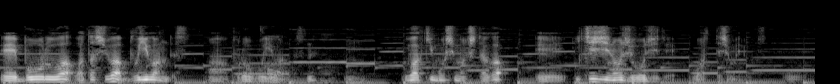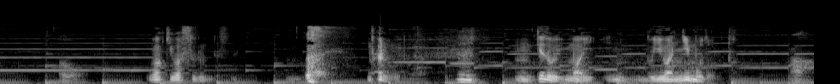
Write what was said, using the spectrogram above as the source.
す。えーボールは、私は V1 です。あープロ V1 ですね。うん浮気もしましたが、えー一時の常時で終わってしまいます。浮気はするんですね。うん なるほど。うん。うん。けど、まあ、V1 に戻るあ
